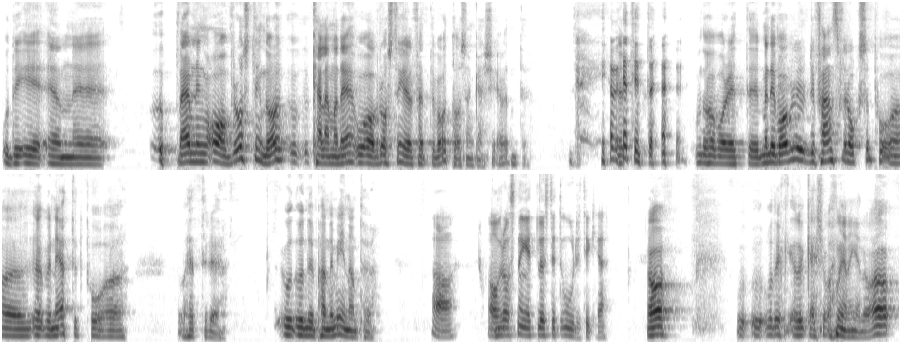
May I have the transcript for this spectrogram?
Och det är en eh, uppvärmning och avrostning då, kallar man det. Och avrostning är det för att det var ett tag sedan kanske, jag vet inte. jag vet inte. Om det har varit, eh, men det, var väl, det fanns väl också på, eh, över nätet på, eh, vad hette det, under pandemin antar jag. Ja, avrostning är ett lustigt ord tycker jag. Ja, och, och det, det, kanske var meningen då. Ja.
